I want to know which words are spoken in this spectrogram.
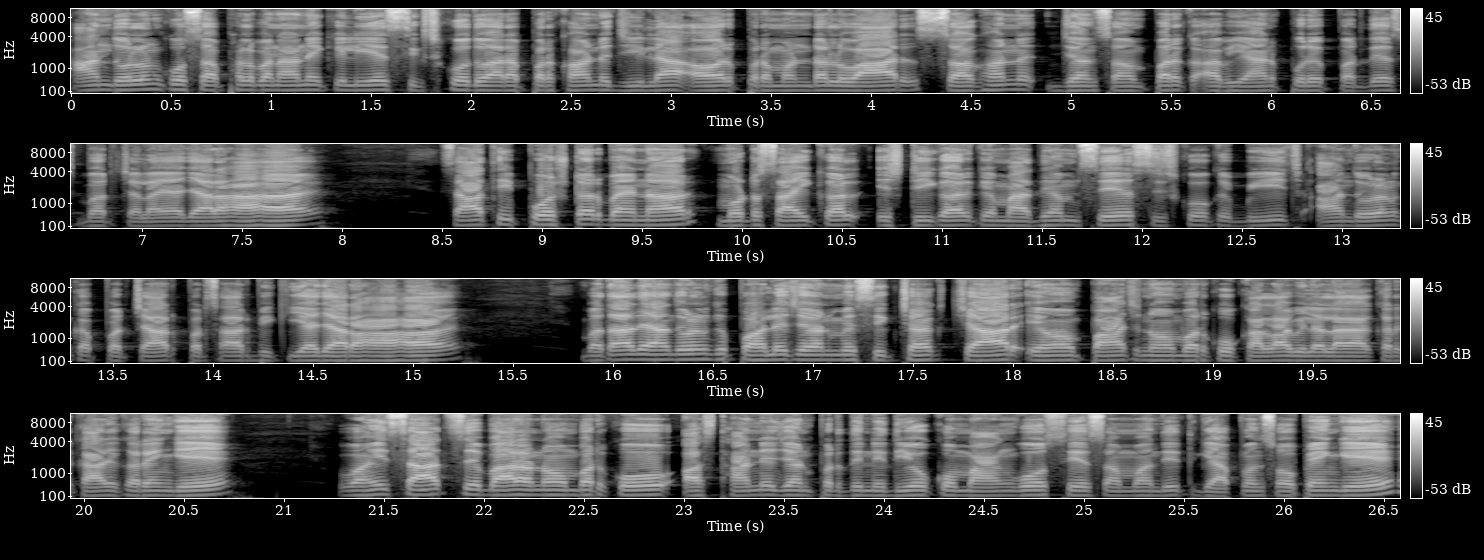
आंदोलन को सफल बनाने के लिए शिक्षकों द्वारा प्रखंड, जिला और प्रमंडलवार सघन जनसंपर्क अभियान पूरे प्रदेश भर चलाया जा रहा है। साथ ही पोस्टर, बैनर, मोटरसाइकिल, स्टिकर के माध्यम से शिक्षकों के बीच आंदोलन का प्रचार प्रसार भी किया जा रहा है। बता दें, आंदोलन के पहले चरण में शिक्षक चार एवं पाँच नवंबर को काला बिला लगाकर कार्य करेंगे। वहीं सात से बारह नवंबर को स्थानीय जनप्रतिनिधियों को मांगों से संबंधित ज्ञापन सौंपेंगे।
